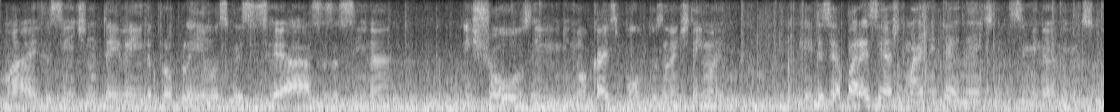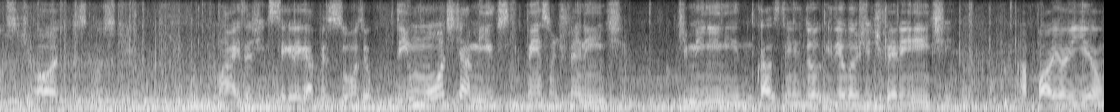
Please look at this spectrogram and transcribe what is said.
mas assim, a gente não teve ainda problemas com esses reaças assim na, em shows, em, em locais públicos, não. A gente tem eles aparecem acho que mais na internet, né? disseminando discurso de ódio, discurso de. Mas a gente segregar pessoas, eu tenho um monte de amigos que pensam diferente de mim, no caso tem ideologia diferente, apoio aí eu,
